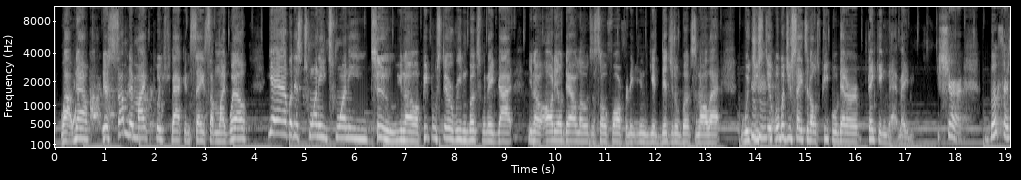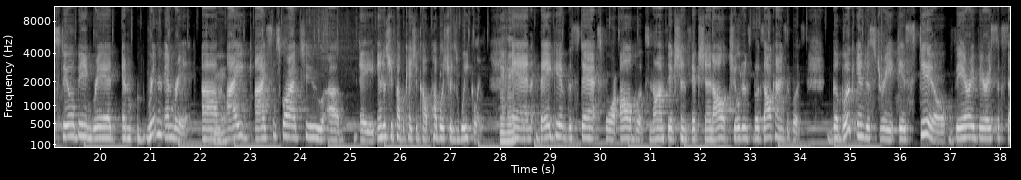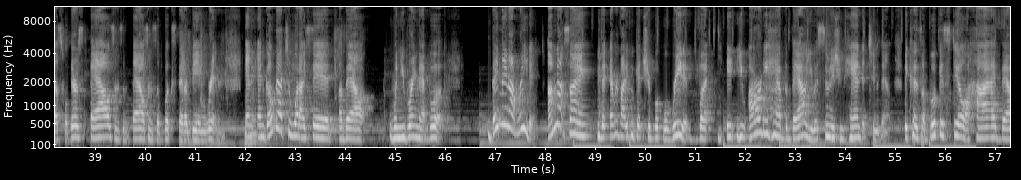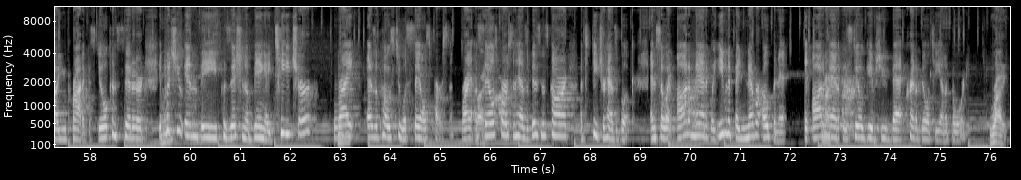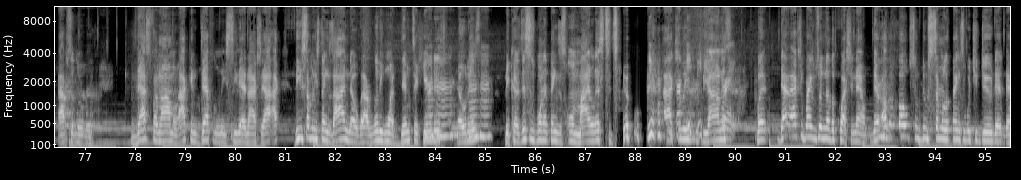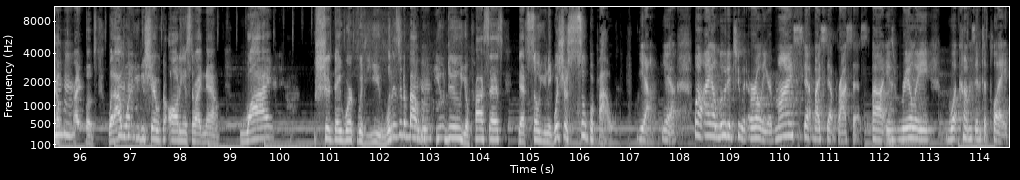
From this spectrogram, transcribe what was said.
Wow. Now, there's some that might push back and say something like, well, yeah, but it's 2022, you know, people still reading books when they've got you know, audio downloads and so forth, and they can get digital books and all that. Would you mm-hmm. still, what would you say to those people that are thinking that maybe? Sure. Books are still being read and written and read. Um, mm-hmm. I I subscribe to uh, a industry publication called Publishers Weekly, mm-hmm. and they give the stats for all books, nonfiction, fiction, all children's books, all kinds of books. The book industry is still very very successful. There's thousands and thousands of books that are being written, mm-hmm. and and go back to what I said about when you bring that book they may not read it. I'm not saying that everybody who gets your book will read it, but it, you already have the value as soon as you hand it to them because a book is still a high value product. It's still considered, it mm-hmm. puts you in the position of being a teacher right? Mm-hmm. As opposed to a salesperson, right? A right. salesperson has a business card, a teacher has a book. And so it automatically, even if they never open it, it automatically right. still gives you that credibility and authority. Right. Absolutely. That's phenomenal. I can definitely see that. And actually, I, I these some of these things I know, but I really want them to hear mm-hmm. this, know this, mm-hmm. because this is one of the things that's on my list to do. Actually, right. to be honest. Right. But that actually brings me to another question. Now, there are mm-hmm. other folks who do similar things to what you do that, that help you mm-hmm. write books. What I want mm-hmm. you to share with the audience right now, why should they work with you? What is it about mm-hmm. what you do, your process that's so unique? What's your superpower? Yeah, yeah. Well, I alluded to it earlier. My step-by-step process uh, is really what comes into play.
